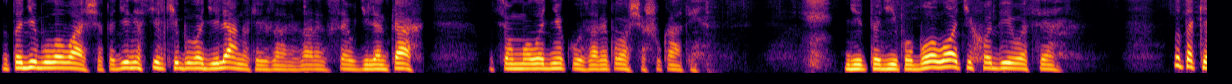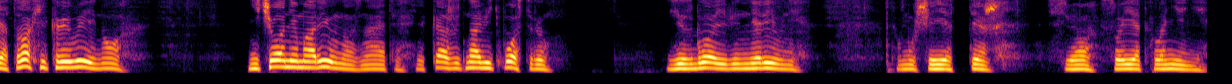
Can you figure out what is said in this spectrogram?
Ну тоді було важче. Тоді не стільки було ділянок, як зараз. Зараз все в ділянках. У цьому молодняку зараз проще шукати. Дід тоді по болоті ходив оце. Ну таке, трохи кривий, ну нічого нема рівного, знаєте. Як кажуть, навіть постріл зі зброї він не рівний. Тому що є теж сво- своє відклонення.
